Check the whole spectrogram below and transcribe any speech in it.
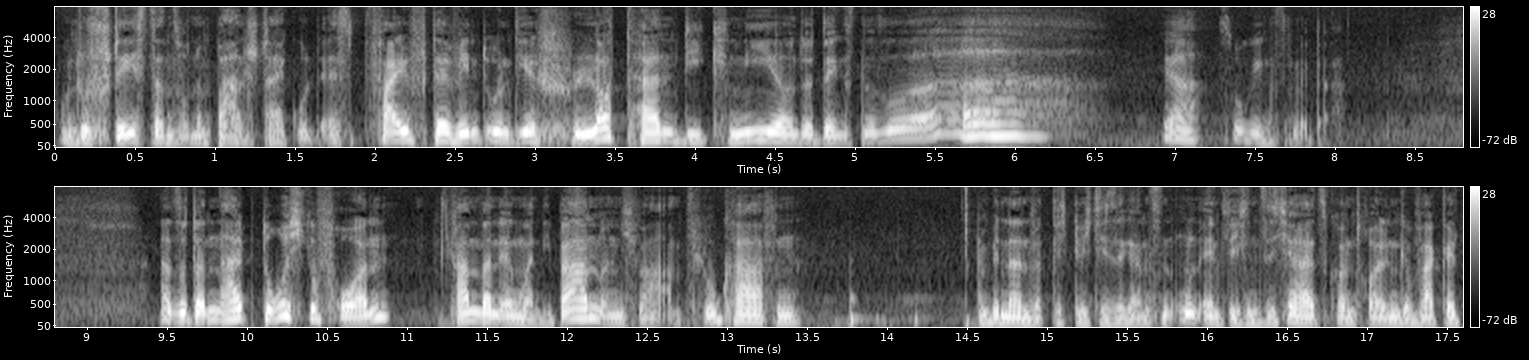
und du stehst dann so einem Bahnsteig und es pfeift der Wind und dir schlottern die Knie und du denkst nur so, ah, ja, so ging es mir da. Also dann halb durchgefroren, kam dann irgendwann die Bahn und ich war am Flughafen bin dann wirklich durch diese ganzen unendlichen Sicherheitskontrollen gewackelt.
